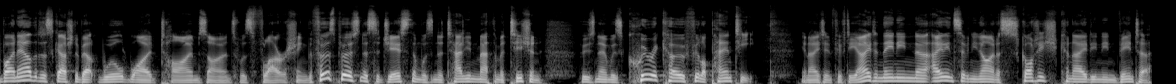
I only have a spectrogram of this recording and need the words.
by now, the discussion about worldwide time zones was flourishing. The first person to suggest them was an Italian mathematician whose name was Quirico Filopanti in 1858. And then in uh, 1879, a Scottish Canadian inventor,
